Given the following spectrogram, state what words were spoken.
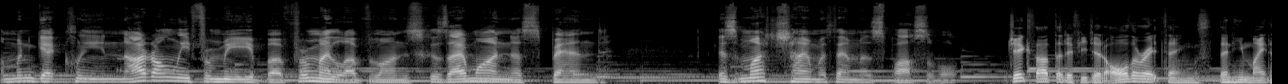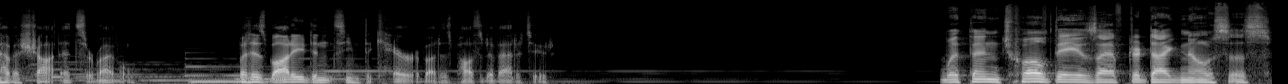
I'm gonna get clean, not only for me, but for my loved ones, because I want to spend as much time with them as possible. Jake thought that if he did all the right things, then he might have a shot at survival. But his body didn't seem to care about his positive attitude. Within 12 days after diagnosis,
